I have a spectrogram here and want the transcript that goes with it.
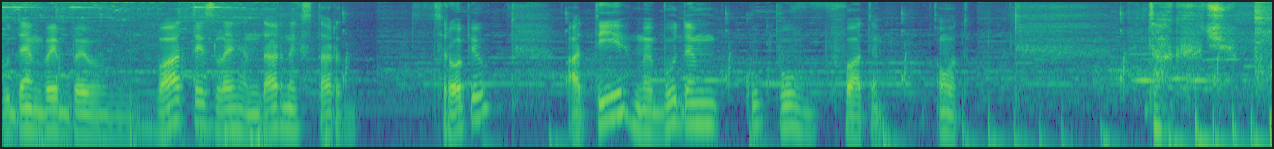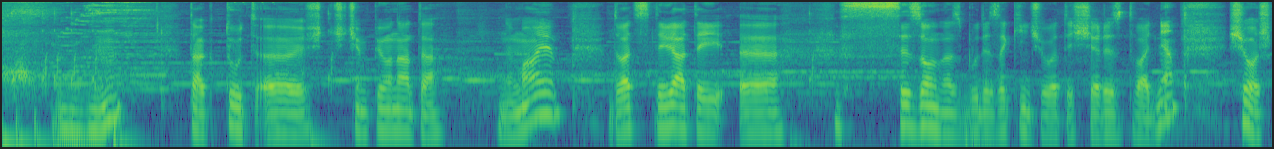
будемо вибивати з легендарних стартропів. А ті ми будемо купувати. От. Так. Угу. Так, тут е, чемпіоната немає. 29-й е, сезон у нас буде закінчувати через 2 дня. Що ж,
